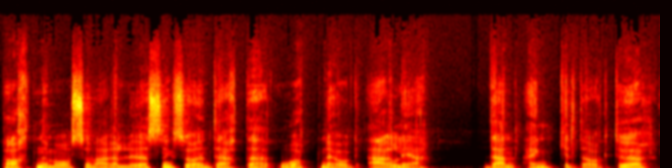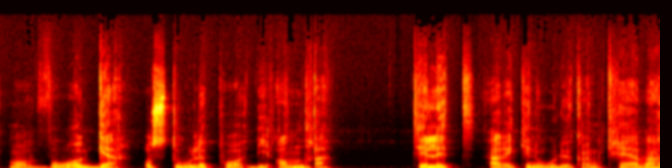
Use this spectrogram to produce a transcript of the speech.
Partene må også være løsningsorienterte, åpne og ærlige. Den enkelte aktør må våge å stole på de andre. Tillit er ikke noe du kan kreve,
